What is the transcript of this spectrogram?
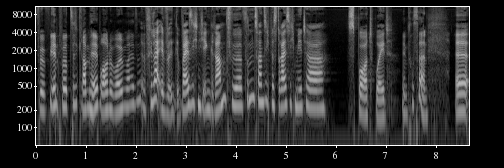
für 44 Gramm hellbraune Wollmeise. Äh, Vielleicht, äh, weiß ich nicht, in Gramm für 25 bis 30 Meter Sportweight. Interessant. Äh,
